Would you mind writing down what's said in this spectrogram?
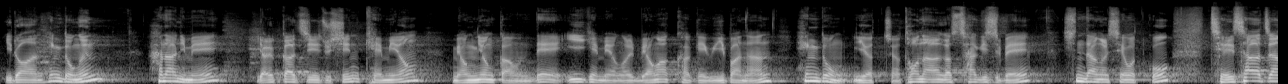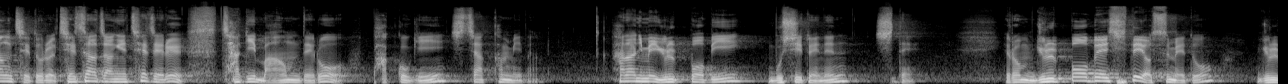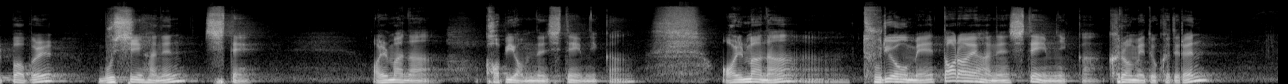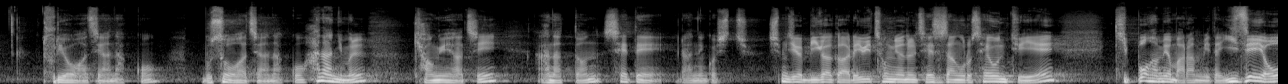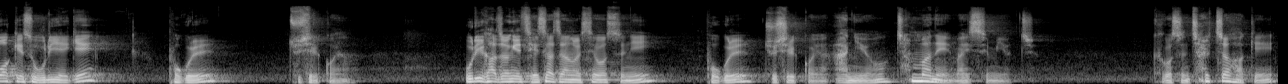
이러한 행동은 하나님의 열 가지에 주신 계명 명령 가운데 이 계명을 명확하게 위반한 행동이었죠. 더 나아가서 자기 집에 신당을 세웠고 제사장 제도를 제사장의 체제를 자기 마음대로 바꾸기 시작합니다. 하나님의 율법이 무시되는 시대. 여러분 율법의 시대였음에도 율법을 무시하는 시대. 얼마나 겁이 없는 시대입니까? 얼마나 두려움에 떨어야 하는 시대입니까? 그럼에도 그들은 두려워하지 않았고 무서워하지 않았고 하나님을 경외하지 않았던 세대라는 것이죠. 심지어 미가가 레위 청년을 제사장으로 세운 뒤에 기뻐하며 말합니다. 이제 여호와께서 우리에게 복을 주실 거야. 우리 가정에 제사장을 세웠으니 복을 주실 거야. 아니요. 천만의 말씀이었죠. 그것은 철저하게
